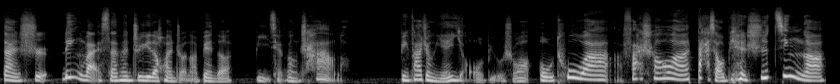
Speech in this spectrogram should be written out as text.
但是另外三分之一的患者呢，变得比以前更差了。并发症也有，比如说呕吐啊、发烧啊、大小便失禁啊，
